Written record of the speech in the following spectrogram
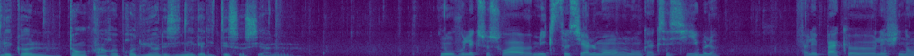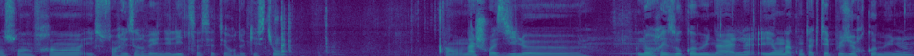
L'école tend à reproduire les inégalités sociales. Nous, on que ce soit euh, mixte socialement, donc accessible. Il fallait pas que les finances soient un frein et que ce soit réservé à une élite, ça c'était hors de question. On a choisi le, le réseau communal et on a contacté plusieurs communes.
